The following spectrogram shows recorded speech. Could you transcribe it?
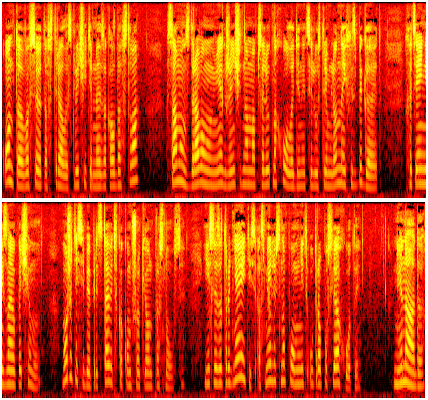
Он-то во все это встрял исключительно из-за колдовства. Самым здравым уме к женщинам абсолютно холоден и целеустремленно их избегает. Хотя и не знаю почему. Можете себе представить, в каком шоке он проснулся? Если затрудняетесь, осмелюсь напомнить утро после охоты. «Не надо»,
